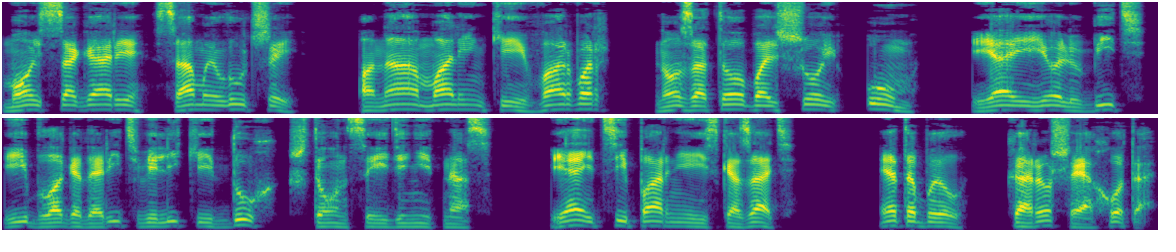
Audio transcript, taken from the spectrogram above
«Мой Сагари самый лучший. Она маленький варвар, но зато большой ум. Я ее любить и благодарить великий дух, что он соединит нас. Я идти парни и сказать. Это был хорошая охота.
